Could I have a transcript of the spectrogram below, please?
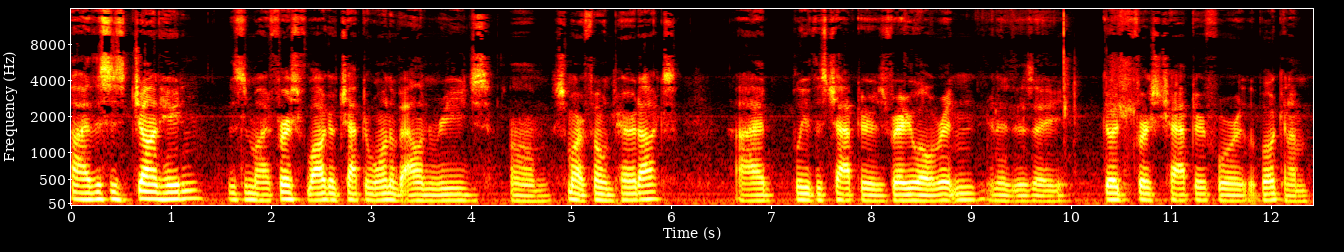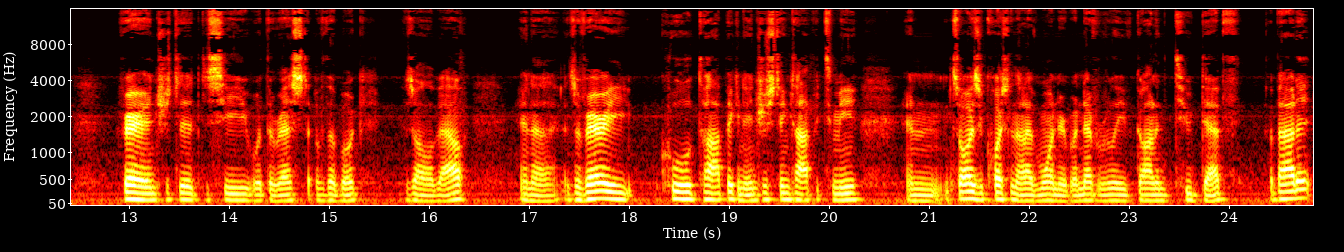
Hi, this is John Hayden. This is my first vlog of chapter one of Alan Reed's um, Smartphone Paradox. I believe this chapter is very well written and it is a good first chapter for the book and I'm very interested to see what the rest of the book is all about. And uh, it's a very cool topic and interesting topic to me and it's always a question that I've wondered but never really gone into depth about it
